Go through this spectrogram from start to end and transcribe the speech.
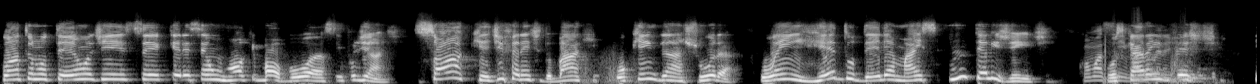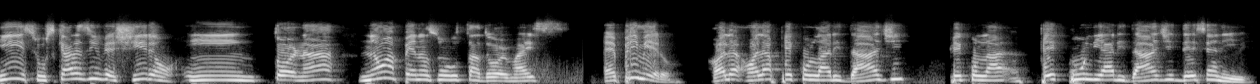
quanto no termo de ser, querer ser um rock balboa, assim por diante. Só que, diferente do Bach, o Kengan Ashura, o enredo dele é mais inteligente. Como assim? Os caras investiram. Isso, os caras investiram em tornar não apenas um lutador, mas. É, primeiro, olha, olha a peculiaridade, peculiar, peculiaridade desse anime.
